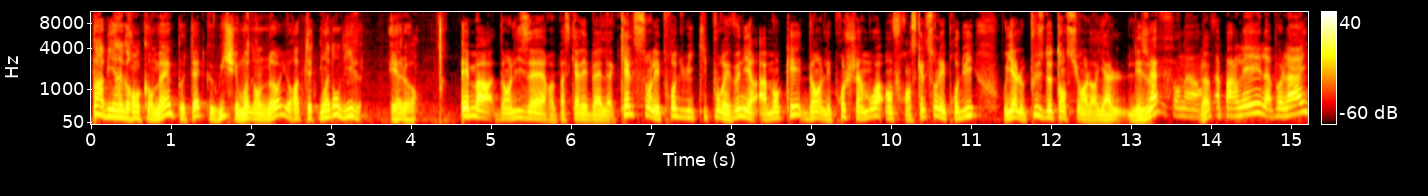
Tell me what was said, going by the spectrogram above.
pas bien grands quand même. Peut-être que oui, chez moi dans le Nord, il y aura peut-être moins d'endives. Et alors? Emma, dans l'Isère, Pascal est belle. Quels sont les produits qui pourraient venir à manquer dans les prochains mois en France? Quels sont les produits où il y a le plus de tension? Alors, il y a les œufs. On a, on a, parlé, la volaille.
